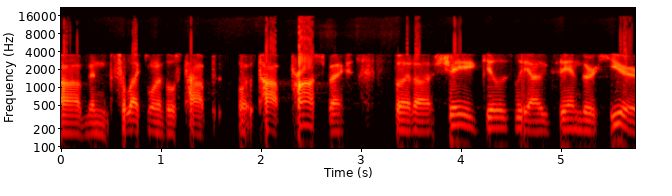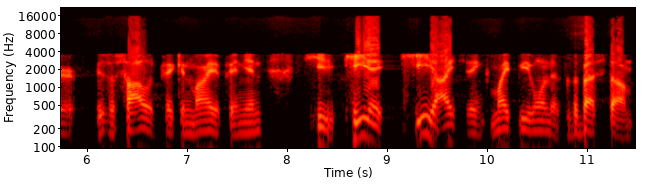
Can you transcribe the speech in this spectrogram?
um, and select one of those top top prospects. But uh, Shai Gilgeous Alexander here is a solid pick in my opinion. He he he, I think, might be one of the best. Um,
